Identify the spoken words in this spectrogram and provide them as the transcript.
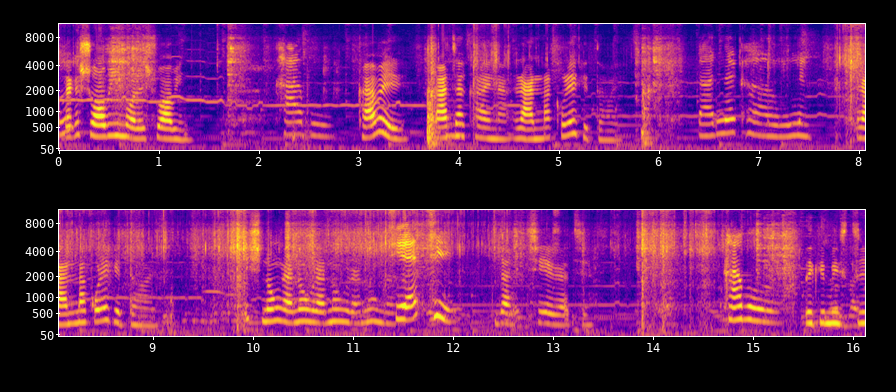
এটাকে সোয়াবিন বলে সোয়াবিন। খাব। খাবে? কাঁচা খায় না রান্না করে খেতে হয়। রান্না না। রান্না করে খেতে হয়। ইস নোংরা নোংরা নোংরা নোংরা। যা ছিঁড়ে গেছে। খাব। দেখি মিস্ত্রি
